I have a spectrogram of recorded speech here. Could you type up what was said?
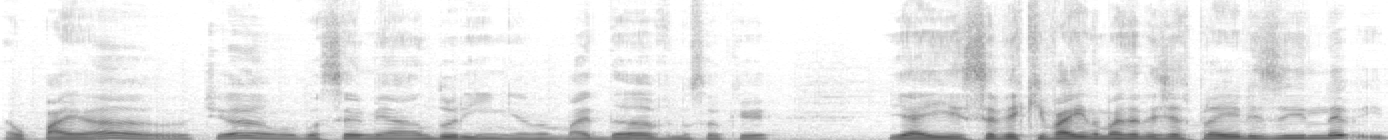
É o pai, ah, eu te amo, você é minha andorinha, my dove, não sei o quê. E aí você vê que vai indo mais energias pra eles e, e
